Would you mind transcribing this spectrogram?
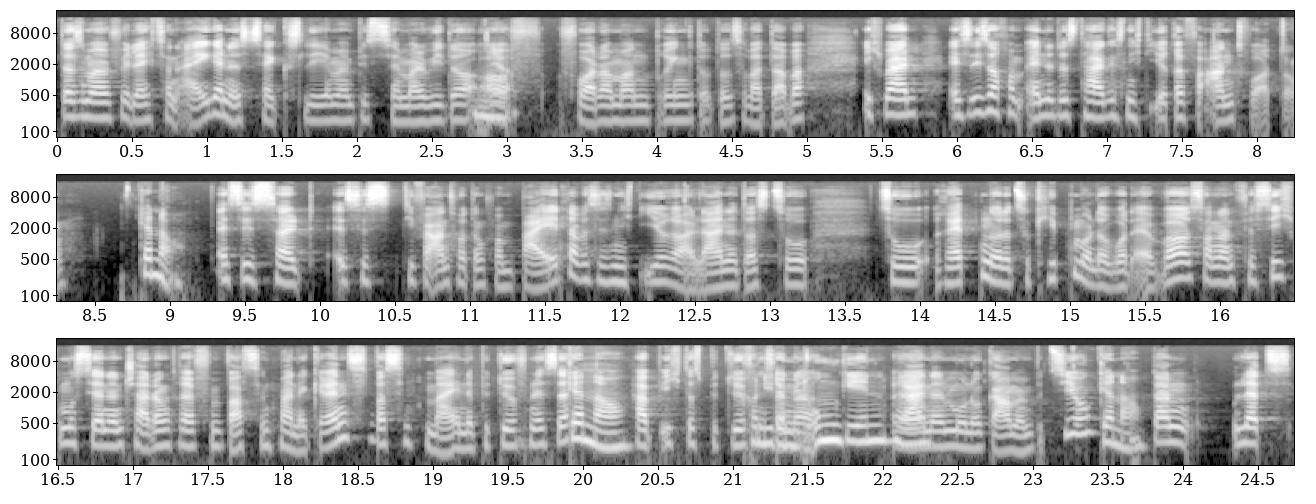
dass man vielleicht sein eigenes Sexleben ein bisschen mal wieder Ja. auf Vordermann bringt oder so weiter? Aber ich meine, es ist auch am Ende des Tages nicht ihre Verantwortung. Genau. Es ist halt, es ist die Verantwortung von beiden, aber es ist nicht ihre alleine, das zu, zu retten oder zu kippen oder whatever, sondern für sich muss sie eine Entscheidung treffen, was sind meine Grenzen, was sind meine Bedürfnisse. Genau. Habe ich das Kann Bedürfnis ich damit einer umgehen? Ja. reinen monogamen Beziehung? Genau. Dann let's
